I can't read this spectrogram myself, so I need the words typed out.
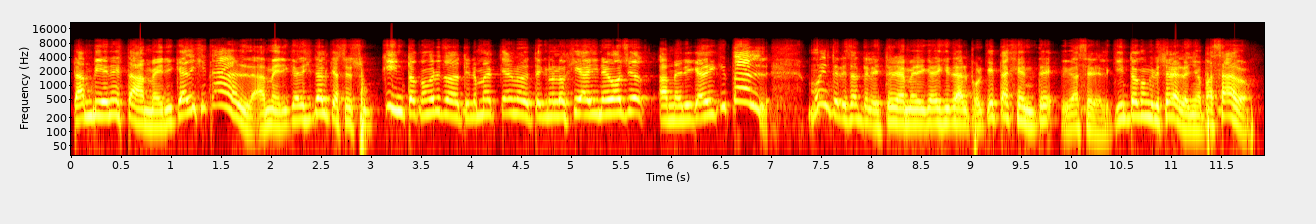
también está América Digital, América Digital que hace su quinto Congreso Latinoamericano de Tecnología y Negocios, América Digital. Muy interesante la historia de América Digital, porque esta gente iba a ser el quinto Congreso del año pasado.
